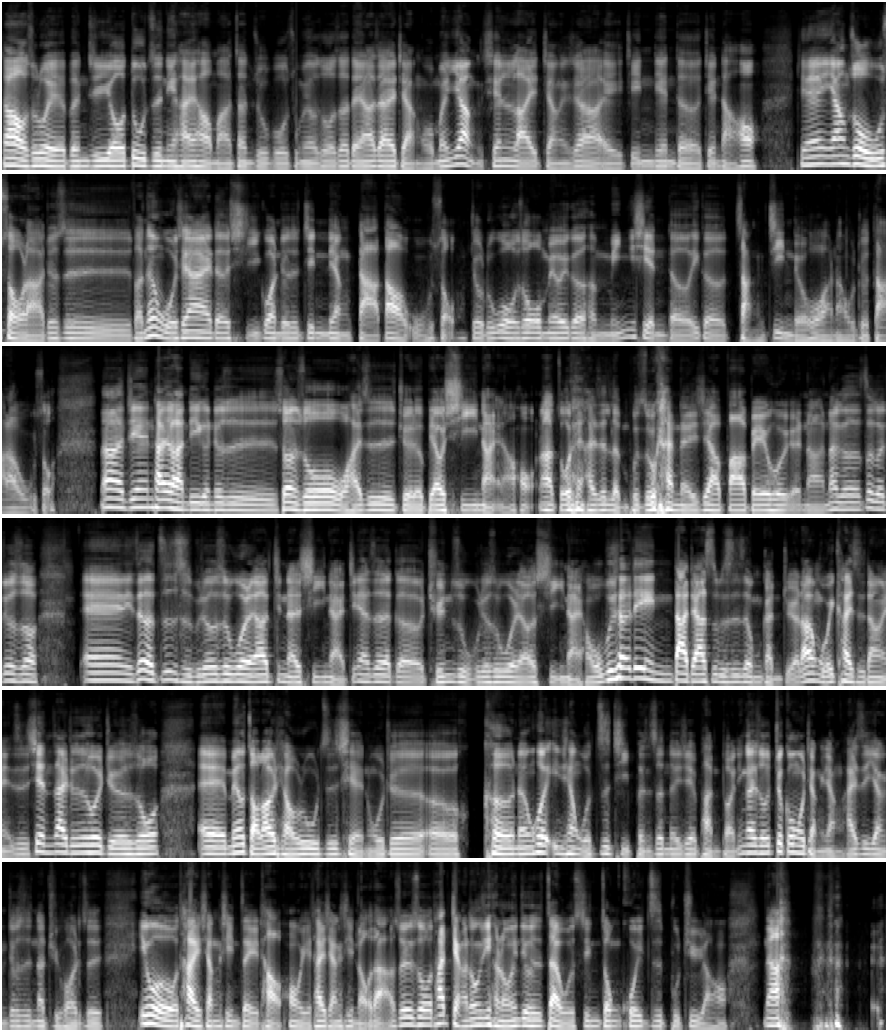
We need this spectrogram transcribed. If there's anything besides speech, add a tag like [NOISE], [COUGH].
大家好，我是落叶。本集由肚子你还好吗？赞助播出没有错，这等下再来讲。我们一样先来讲一下，哎，今天的检讨哈。今天一样做五手啦，就是反正我现在的习惯就是尽量打到五手。就如果说我没有一个很明显的一个长进的话，那我就打到五手。那今天台盘第一个就是，虽然说我还是觉得比较吸奶，然后那昨天还是忍不住看了一下八杯会员呐，那个这个就是说哎，你这个支持不就是为了要进来吸奶？进来这个群主不就是为了要吸奶？哈，我不确定大家是不是这种感觉。但我一开始当然也是，现在就是会觉得说，哎，没有找到一条路之前，我觉得呃可能会影响我自己本身的一些判断。应该说就跟我讲一样，还是一样，就是那句话，就是因为我太相信这一套，哈，也太相信老大，所以说他讲的东西很容易就是在我心中挥之不去，然后那。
